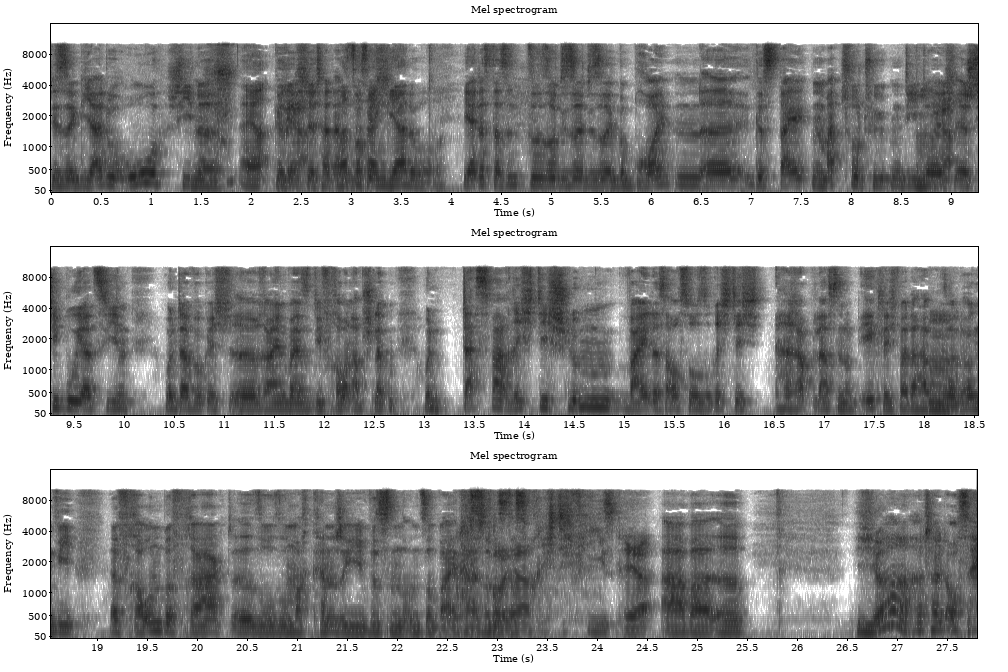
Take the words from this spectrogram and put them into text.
diese Gyado-O-Schiene Ja. gerichtet hat. Was ist ein Gyado? Ja, das, das sind so, so diese, diese gebräunten, äh, gestylten Macho-Typen, die durch ja. äh, Shibuya ziehen und da wirklich äh, reihenweise die Frauen abschleppen. Und das war richtig schlimm, weil es auch so, so richtig herablassend und eklig war. Da haben sie dann irgendwie äh, Frauen befragt, äh, so, so nach Kanji-Wissen und so weiter. Also so, das, das ja. war richtig fies. Ja. Aber äh, ja, hat halt auch seinen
